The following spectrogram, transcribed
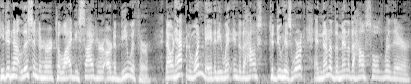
He did not listen to her to lie beside her or to be with her. Now it happened one day that he went into the house to do his work and none of the men of the household were there.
